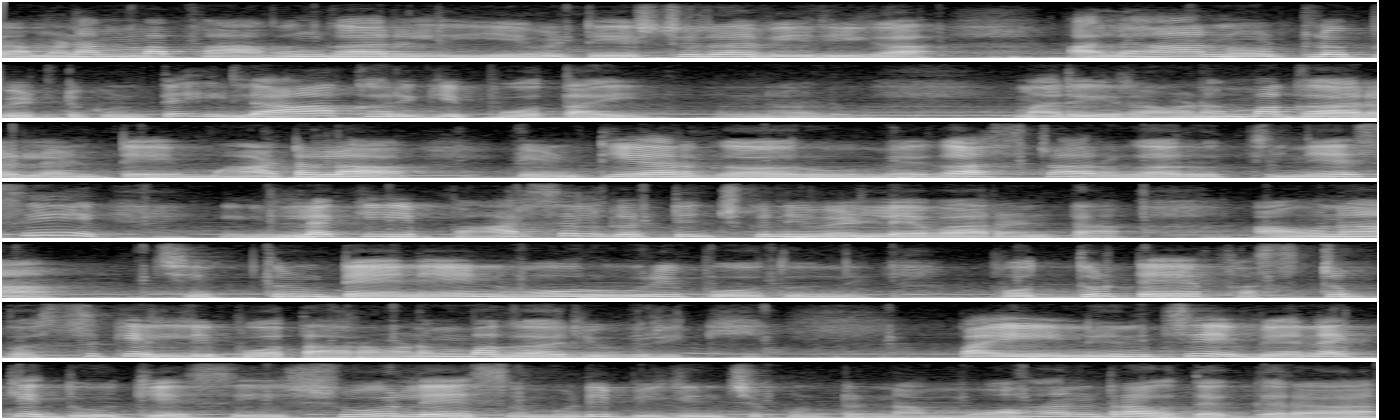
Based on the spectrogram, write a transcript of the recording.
రమణమ్మ పాకంగారులు ఏమి టేస్టురా వీరిగా? అలా నోట్లో పెట్టుకుంటే ఇలా కరిగిపోతాయి అన్నాడు. మరి రమణమ్మ గారెలంటే మాటల? ఎన్టీఆర్ గారు మెగాస్టార్ గారు తినేసి ఇళ్ళకి పార్సెల్ కట్టించుకుని వెళ్ళేవారంట. అవునా? చెప్తుంటేనే నోరు ఊరిపోతుంది పొద్దుటే ఫస్ట్ బస్సుకి వెళ్ళిపోతా రమణమ్మ గారి ఊరికి. పైనుంచి వెనక్కి దూకేసి షూలేసి ముడి బిగించుకుంటున్న మోహన్ రావు దగ్గర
